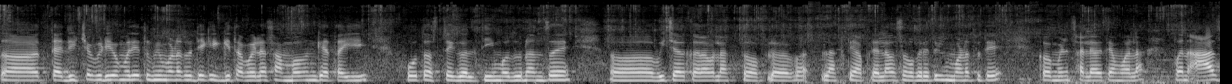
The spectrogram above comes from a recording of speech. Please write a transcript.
त्या दिवच्या व्हिडिओमध्ये तुम्ही म्हणत होते की गीताबाईला सांभाळून घ्या ताई होत असते गलती मजुरांचं विचार करावा लागतो आपलं लागते आपल्याला असं वगैरे तुम्ही म्हणत होते कमेंट्स आल्या होत्या मला. पण आज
